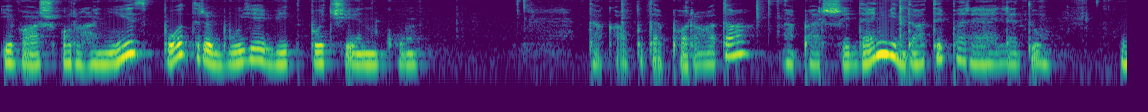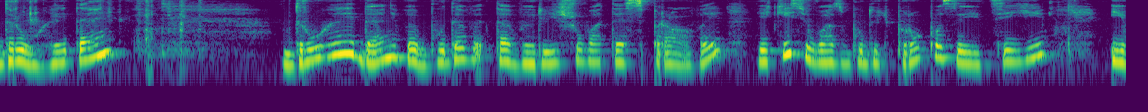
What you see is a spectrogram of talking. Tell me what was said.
і ваш організм потребує відпочинку. Така буде порада на перший день віддати перегляду. Другий день. Другий день ви будете вирішувати справи, якісь у вас будуть пропозиції, і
